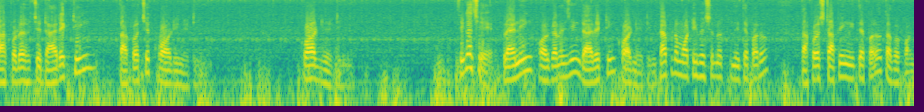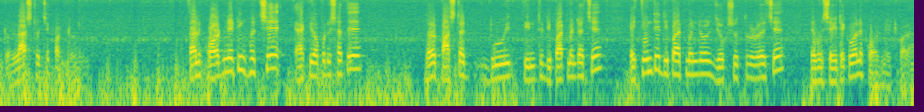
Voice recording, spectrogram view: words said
তারপরে হচ্ছে ডাইরেক্টিং তারপর হচ্ছে কোঅর্ডিনেটিং কোঅর্ডিনেটিং ঠিক আছে? প্ল্যানিং অর্গানাইজিং ডাইরেক্টিং কোঅর্ডিনেটিং তারপরে মোটিভেশন নিতে পারো, তারপরে স্টাফিং নিতে পারো, তারপর কন্ট্রোল লাস্ট হচ্ছে কন্ট্রোলিং তাহলে কোঅর্ডিনেটিং হচ্ছে একে অপরের সাথে, ধরো পাঁচটা, দুই, তিনটে ডিপার্টমেন্ট আছে তিনটে ডিপার্টমেন্টের যোগসূত্র রয়েছে এবং সেইটাকে বলে কোঅর্ডিনেট করা।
